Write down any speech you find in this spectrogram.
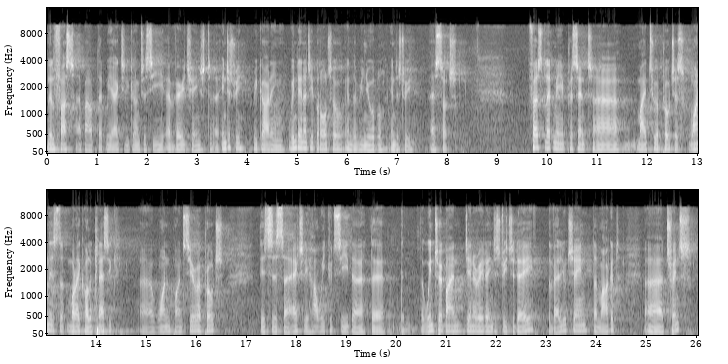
little fuss about that we are actually going to see a very changed uh, industry regarding wind energy, but also in the renewable industry as such. First, let me present uh, my two approaches. One is the, what I call a classic uh, 1.0 approach. This is uh, actually how we could see the, the, the, wind turbine generator industry today, the value chain, the market uh, trends.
